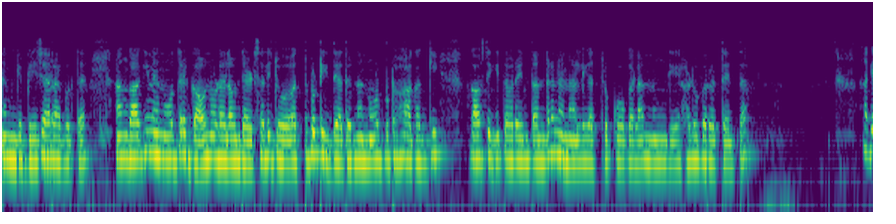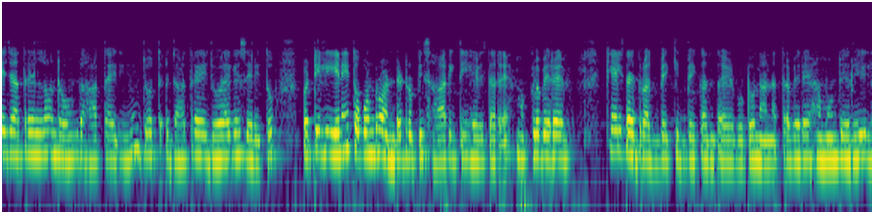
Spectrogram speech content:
ನನಗೆ ಬೇಜಾರಾಗುತ್ತೆ. ಹಂಗಾಗಿ ನಾನು ಹೋದ್ರೆ ಗಾವ್ ನೋಡಲ್ಲ, ಒಂದು ಎರಡು ಸಲ ಜೋ ಹತ್ಬಿಟ್ಟಿದ್ದೆ, ಅದನ್ನು ನೋಡಿಬಿಟ್ಟು ಹಾಗಾಗಿ ಗಾವ್ ಸಿಗಿತವ್ರೆ ಅಂತಂದರೆ ನಾನು ಅಲ್ಲಿ ಹತ್ರಕ್ಕೆ ಹೋಗಲ್ಲ ನನಗೆ ಅಳು ಬರುತ್ತೆ ಅಂತ. ಹಾಗೆ ಜಾತ್ರೆ ಎಲ್ಲ ಒಂದು ರೌಂಡ್ ಹಾಕ್ತಾ ಇದ್ದೀನಿ. ಜೋತ್, ಜಾತ್ರೆ ಜೋರಾಗೇ ಸೇರಿತ್ತು. ಬಟ್ ಇಲ್ಲಿ ಏನೇ ತೊಗೊಂಡ್ರು ಹಂಡ್ರೆಡ್ ರುಪೀಸ್ ಆ ರೀತಿ ಹೇಳ್ತಾರೆ. ಮಕ್ಕಳು ಬೇರೆ ಕೇಳ್ತಾಯಿದ್ರು ಅದು ಬೇಕು, ಇದು ಬೇಕಂತ ಹೇಳ್ಬಿಟ್ಟು ನನ್ನ ಹತ್ರ ಬೇರೆ ಅಮೌಂಟ್ ಇರಲಿಲ್ಲ.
